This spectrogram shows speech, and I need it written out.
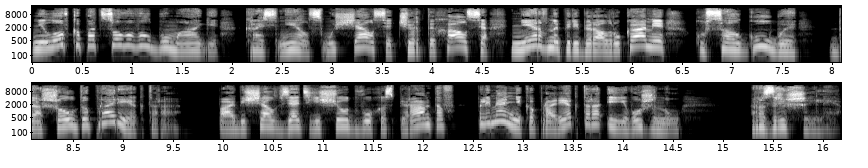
неловко подсовывал бумаги, краснел, смущался, чертыхался, нервно перебирал руками, кусал губы, дошел до проректора. Пообещал взять еще двух аспирантов, племянника проректора и его жену. Разрешили.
